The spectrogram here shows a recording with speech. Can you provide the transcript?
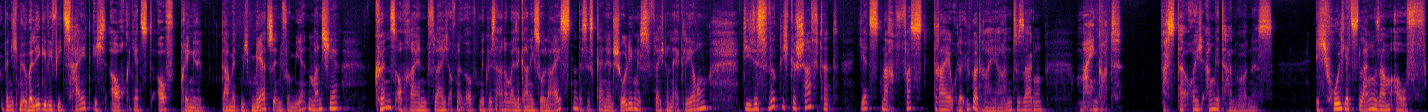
wenn ich mir überlege, wie viel Zeit ich auch jetzt aufbringe, damit mich mehr zu informieren, manche können es auch rein vielleicht auf eine, auf eine, gewisse Art und Weise gar nicht so leisten. Das ist keine Entschuldigung, das ist vielleicht nur eine Erklärung, die das wirklich geschafft hat, jetzt nach fast drei oder über drei Jahren zu sagen, mein Gott, was da euch angetan worden ist. Ich hole jetzt langsam auf.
